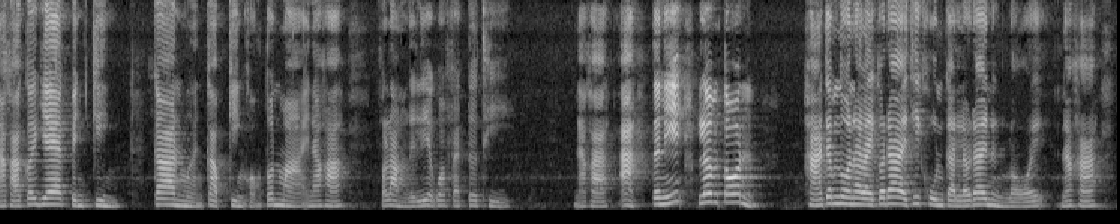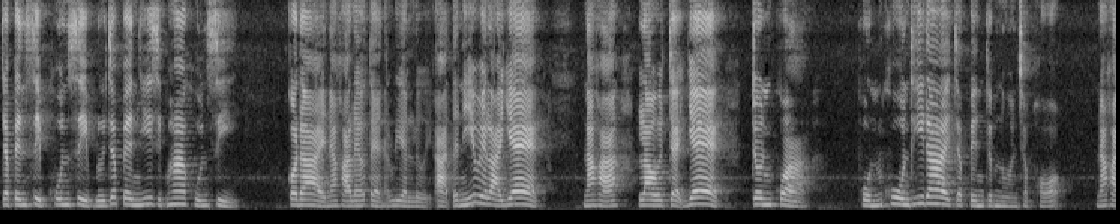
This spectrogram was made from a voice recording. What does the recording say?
นะคะ ก็แยกเป็นกิ่งก้านเหมือนกับกิ่งของต้นไม้นะคะ ฝรั่งเลยเรียกว่า factor t นะคะ อะตอนนี้เริ่มต้น หาจำนวนอะไรก็ได้ที่คูณกันแล้วได้ 100 นะคะ จะเป็น 10คูณ10 หรือจะเป็น 25คูณ4ก็ได้นะคะ แล้วแต่นักเรียนเลยอะแต่นี้เวลาแยกนะคะ เราจะแยกจนกว่าผลคูณที่ได้จะเป็นจำนวนเฉพาะนะคะ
